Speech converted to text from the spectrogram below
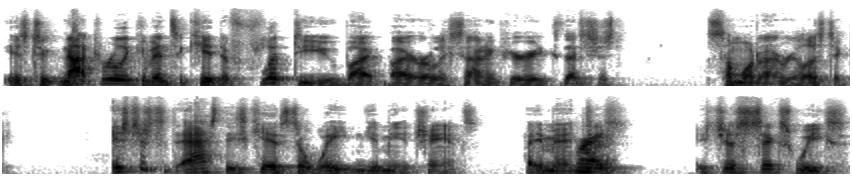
is to not to really convince a kid to flip to you by by early signing period because that's just somewhat unrealistic. It's just to ask these kids to wait and give me a chance. Hey man, Right. just, it's just six weeks.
